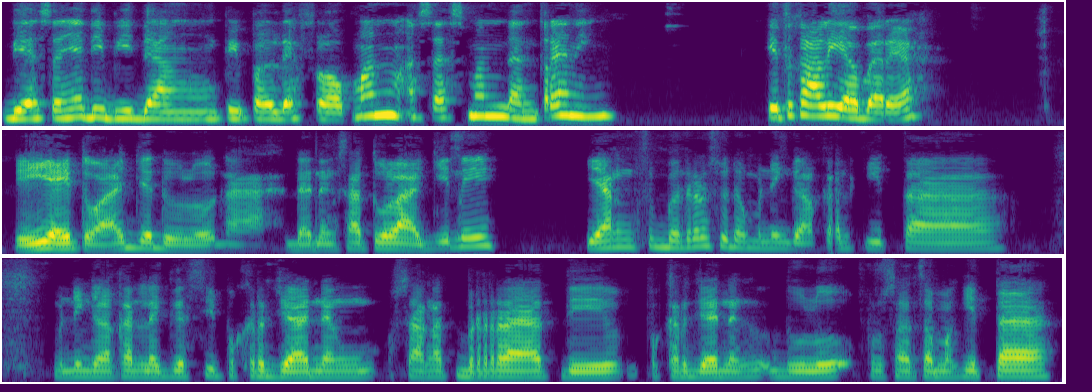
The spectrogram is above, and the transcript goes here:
biasanya di bidang people development, assessment dan training. Itu kali ya, Bar ya? Iya, itu aja dulu. Nah, dan yang satu lagi nih yang sebenarnya sudah meninggalkan kita, meninggalkan legacy pekerjaan yang sangat berat di pekerjaan yang dulu perusahaan sama kita.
